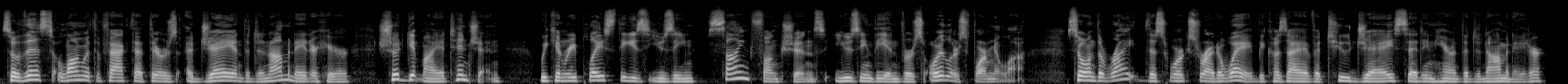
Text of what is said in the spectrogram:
So this, along with the fact that there's a j in the denominator here, should get my attention. We can replace these using sine functions using the inverse Euler's formula. So on the right, this works right away because I have a 2j sitting here in the denominator.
